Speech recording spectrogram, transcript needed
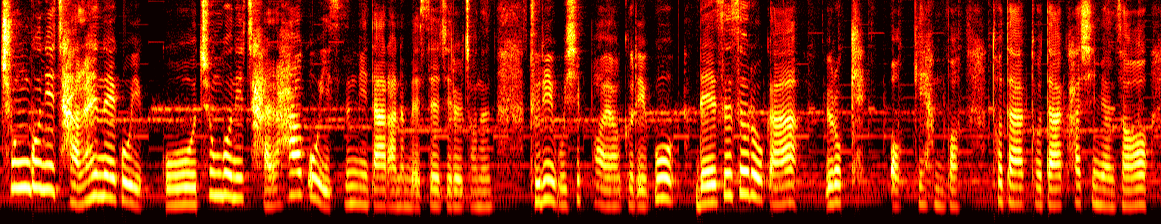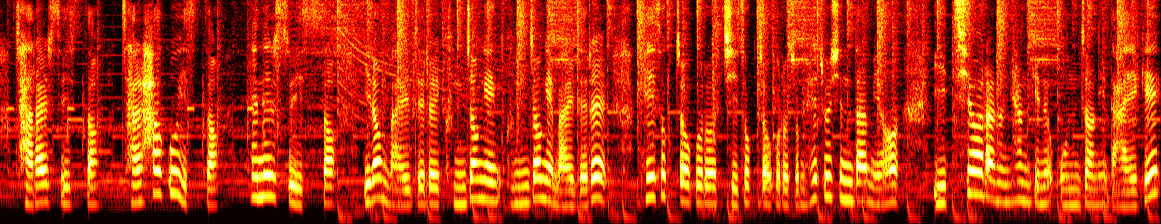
충분히 잘 해내고 있고 충분히 잘 하고 있습니다라는 메시지를 저는 드리고 싶어요. 그리고 내 스스로가 이렇게 어깨 한번 토닥토닥 하시면서 잘할 수 있어, 잘 하고 있어. 해낼 수 있어 이런 말들을 긍정의 긍정의 말들을 계속적으로 지속적으로 좀 해주신다면 이 치열하는 향기는 온전히 나에게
